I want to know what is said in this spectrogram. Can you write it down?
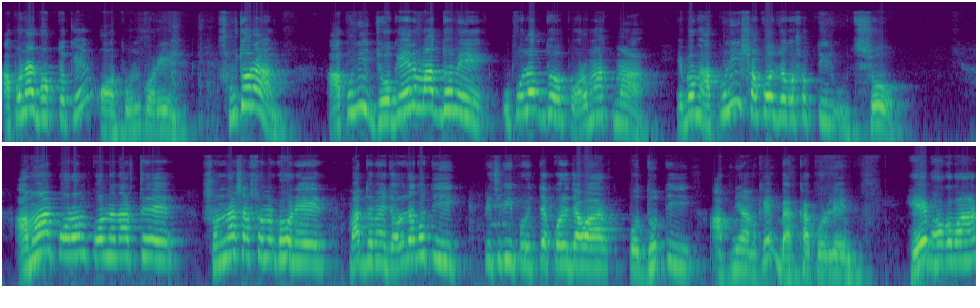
আপনার ভক্তকে অর্পণ করেন। সুতরাং আপনি যোগের মাধ্যমে উপলব্ধ পরমাত্মা এবং আপনি সকল যোগশক্তির উৎস। আমার পরম কল্যাণার্থে সন্ন্যাস আশ্রম গ্রহণের মাধ্যমে জড়জাগতিক পৃথিবী পরিত্যাগ করে যাওয়ার পদ্ধতি আপনি আমাকে ব্যাখ্যা করলেন। হে ভগবান,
